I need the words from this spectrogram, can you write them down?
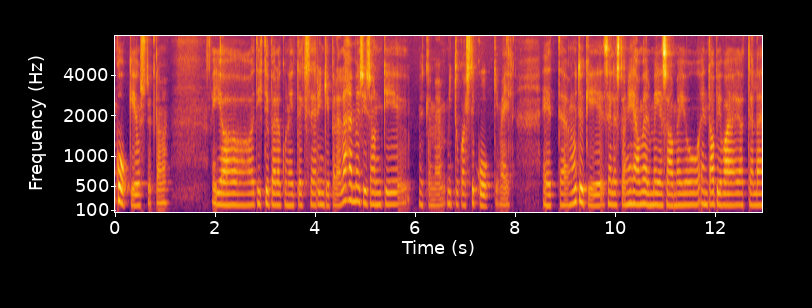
kooki just ütleme. ja tihtipeale, kui näiteks ringi peale läheme, siis ongi, ütleme, mitu kasti kooki meil et muidugi sellest on hea meel, meie saame ju enda abivajajatele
